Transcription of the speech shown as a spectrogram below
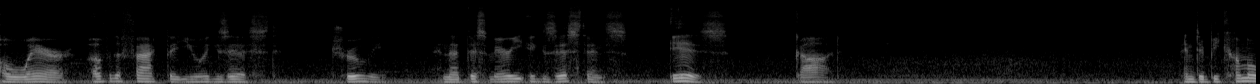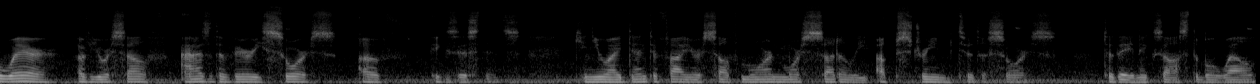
aware of the fact that you exist truly and that this very existence is God. And to become aware of yourself as the very source of existence. Can you identify yourself more and more subtly upstream to the source, to the inexhaustible well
